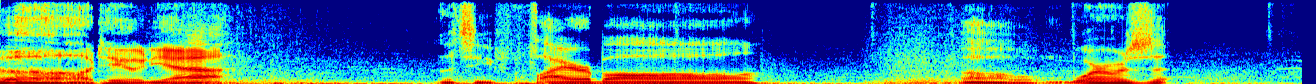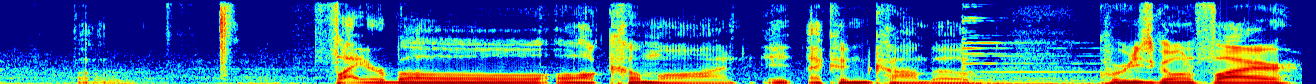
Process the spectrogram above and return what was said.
oh, dude, yeah. Let's see, fireball. Oh, where was it? Oh, fireball. Oh, come on. It, I couldn't combo. QWERTY's going fire.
